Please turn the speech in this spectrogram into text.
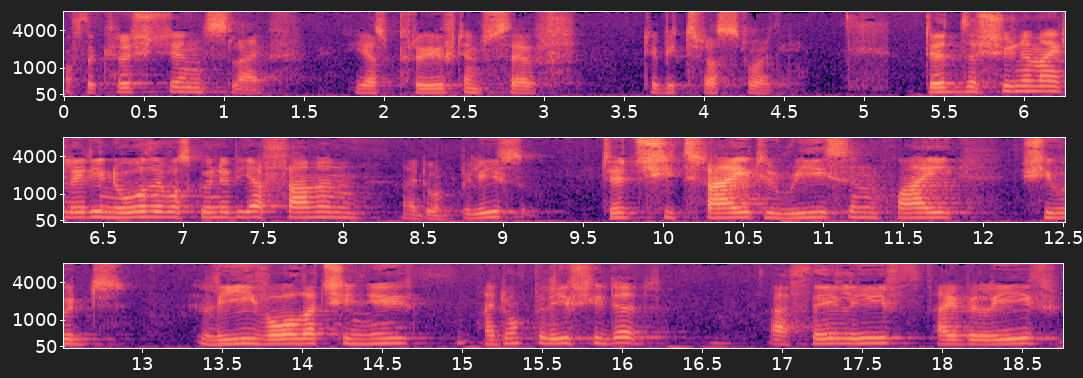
of the Christian's life, he has proved himself to be trustworthy. Did the Shunammite lady know there was going to be a famine? I don't believe so. Did she try to reason why she would leave all that she knew? I don't believe she did. If they leave, I believe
